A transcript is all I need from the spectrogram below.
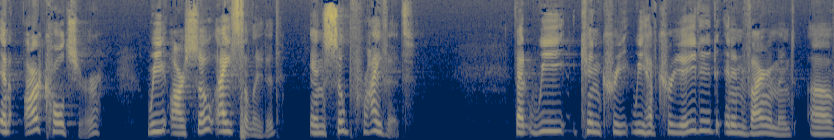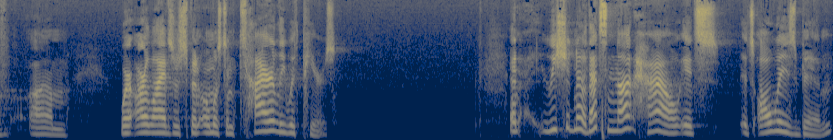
In our culture, we are so isolated and so private that we can create we have created an environment of um, where our lives are spent almost entirely with peers. And we should know that's not how it's it's always been.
